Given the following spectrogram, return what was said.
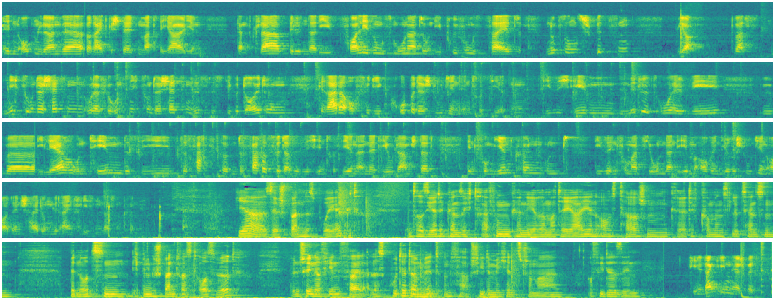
in Open Learnware bereitgestellten Materialien. Ganz klar bilden da die Vorlesungsmonate und die Prüfungszeit Nutzungsspitzen. Ja, was nicht zu unterschätzen oder für uns nicht zu unterschätzen ist, ist die Bedeutung gerade auch für die Gruppe der Studieninteressierten, die sich eben mittels OLW über die Lehre und Themen des, sie, des, Fach, des Faches, für das sie sich interessieren, an der TU Darmstadt informieren können und diese Informationen dann eben auch in ihre Studienortentscheidungen mit einfließen lassen können. Ja, sehr spannendes Projekt. Interessierte können sich treffen, können ihre Materialien austauschen, Creative Commons Lizenzen benutzen. Ich bin gespannt, was daraus wird. Ich wünsche Ihnen auf jeden Fall alles Gute damit und verabschiede mich jetzt schon mal. Auf Wiedersehen. Vielen Dank Ihnen, Herr Spitz.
